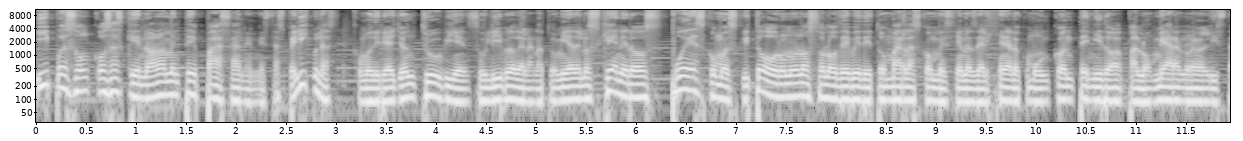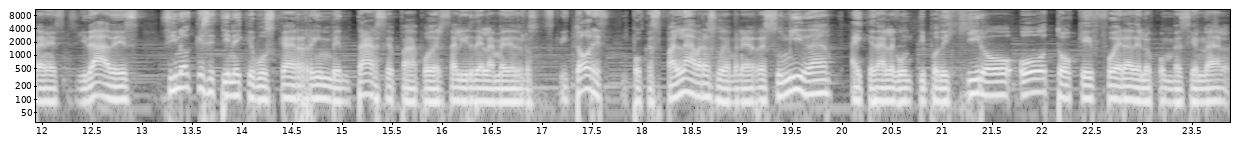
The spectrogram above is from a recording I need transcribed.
y pues son cosas que normalmente pasan en estas películas. Como diría John Truby en su libro de la anatomía de los géneros, pues como escritor uno no solo debe de tomar las convenciones del género como un contenido a palomear en una lista de necesidades, sino que se tiene que buscar reinventarse para poder salir de la media de los escritores. En pocas palabras o de manera resumida, hay que dar algún tipo de giro o toque fuera de lo convencional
